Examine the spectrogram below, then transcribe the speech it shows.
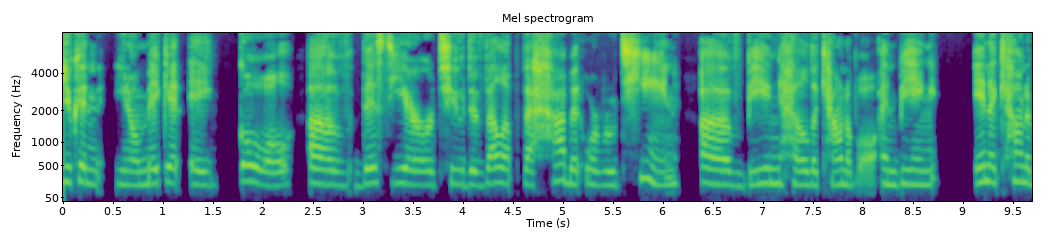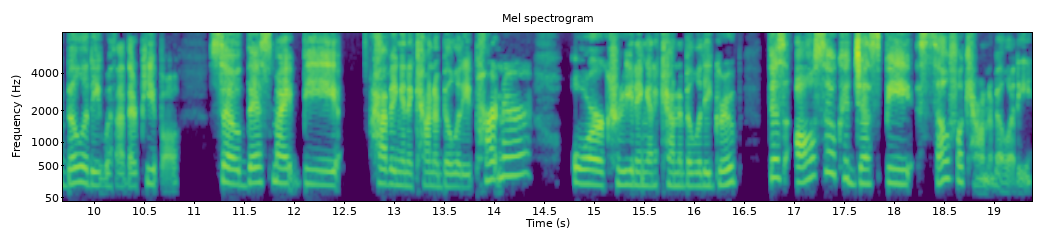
You can, you know, make it a goal of this year to develop the habit or routine of being held accountable and being in accountability with other people. So this might be having an accountability partner or creating an accountability group. This also could just be self accountability.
